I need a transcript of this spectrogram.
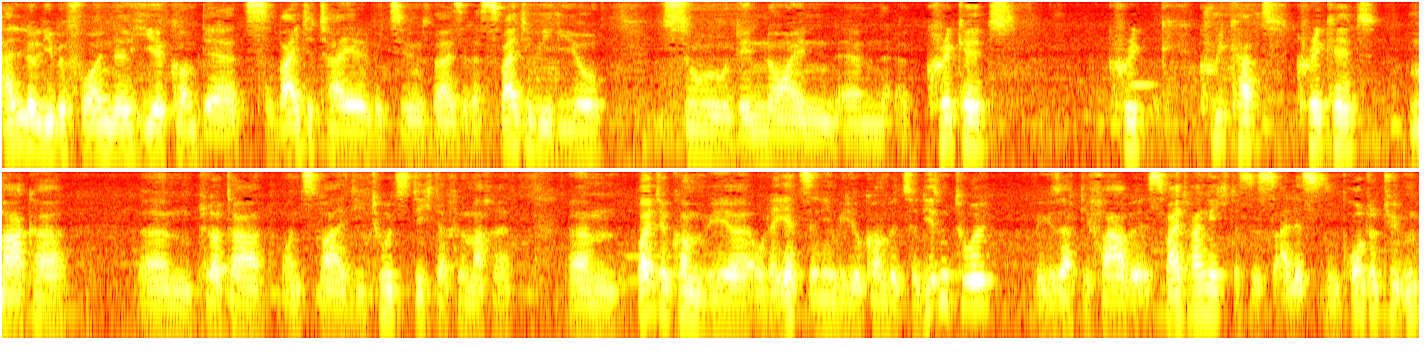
Hallo liebe Freunde, hier kommt der zweite Teil bzw. das zweite Video zu den neuen ähm, Cricut, Cric, Cricut Marker ähm, Plotter und zwar die Tools, die ich dafür mache. Ähm, heute kommen wir, oder jetzt in dem Video kommen wir zu diesem Tool. Wie gesagt, die Farbe ist zweitrangig, das ist alles ein Prototypen.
